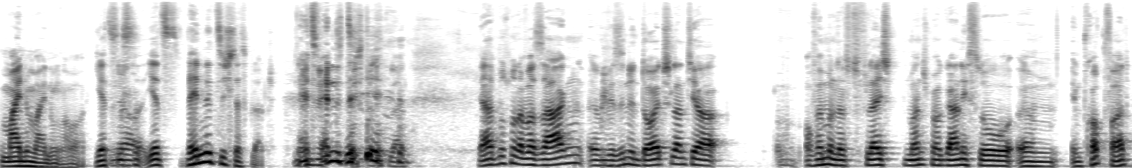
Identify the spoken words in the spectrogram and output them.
meine Meinung, aber jetzt Ja. ist, jetzt wendet sich das Blatt. Jetzt wendet sich das Blatt. ja, muss man aber sagen, äh, wir sind in Deutschland ja, auch wenn man das vielleicht manchmal gar nicht so ähm, im Kopf hat,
